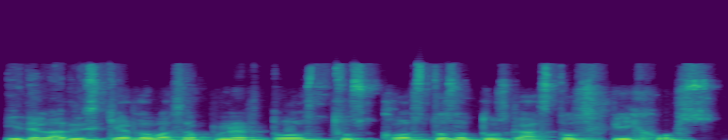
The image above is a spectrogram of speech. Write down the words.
y del lado izquierdo vas a poner todos tus costos o tus gastos fijos.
